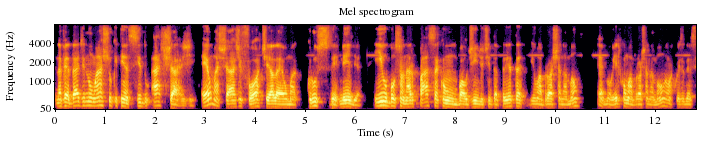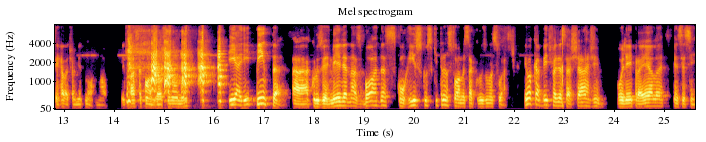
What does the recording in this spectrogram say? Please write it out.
Na verdade, não acho que tenha sido a charge. É uma charge forte, ela é uma cruz vermelha e o Bolsonaro passa com um baldinho de tinta preta e uma brocha na mão. É, bom, ele com uma brocha na mão é uma coisa que deve ser relativamente normal. Ele passa com a brocha na mão e aí pinta a cruz vermelha nas bordas com riscos que transforma essa cruz numa suástica. Eu acabei de fazer essa charge, olhei para ela, pensei assim,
